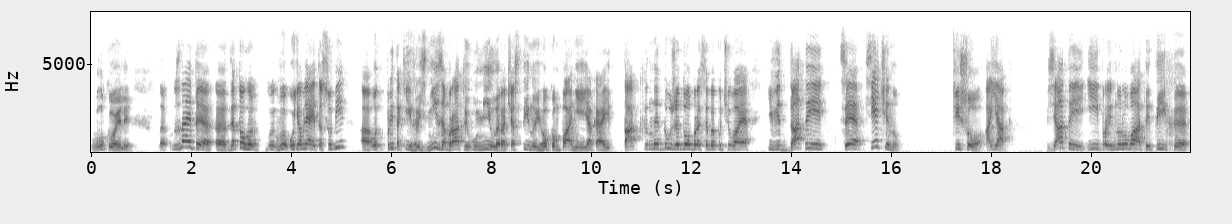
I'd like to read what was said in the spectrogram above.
Лукойлі. Е, Знаєте, е, для того ви, уявляєте собі, а от при такій гризні забрати у Міллера частину його компанії, яка і так не дуже добре себе почуває, і віддати це Сєчину? Чи що? А як? Взяти і проігнорувати тих е,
